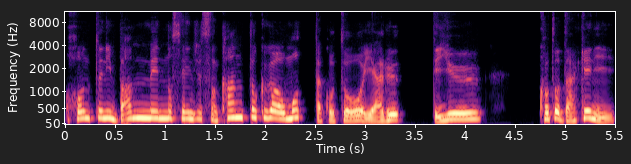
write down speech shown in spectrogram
本当に盤面の戦術、その監督が思ったことをやるっていうことだけに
